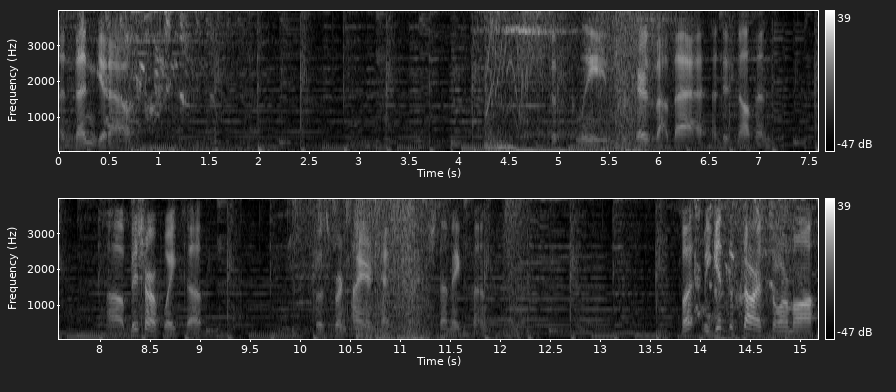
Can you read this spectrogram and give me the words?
and then get out. Gleam, who cares about that? That did nothing. Uh, Bisharp wakes up, goes for an Iron Head finish, that makes sense. But we get the Starstorm off.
